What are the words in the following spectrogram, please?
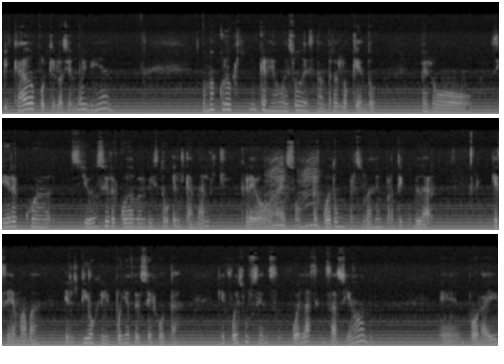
picado porque lo hacían muy bien. No me acuerdo quién creó eso de San Andreas Loquendo, pero sí recuerdo, yo sí recuerdo haber visto el canal que creó a eso. Recuerdo un personaje en particular que se llamaba el tío gilipollas de CJ, que fue, su fue la sensación por ahí,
